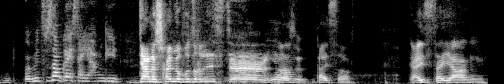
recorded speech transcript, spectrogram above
gut. Wollen wir zusammen Geister jagen gehen? Ja, das schreiben wir auf unsere Liste! Ja. Also, Geister. Geister jagen.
